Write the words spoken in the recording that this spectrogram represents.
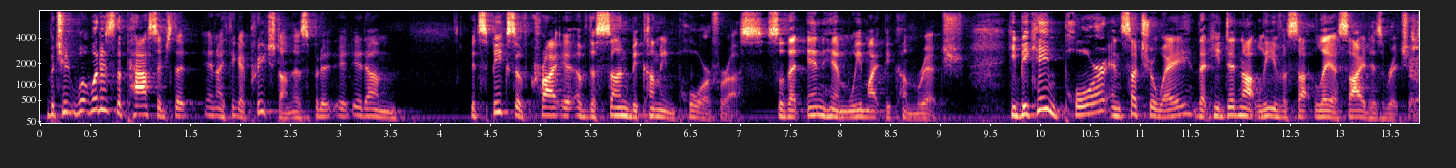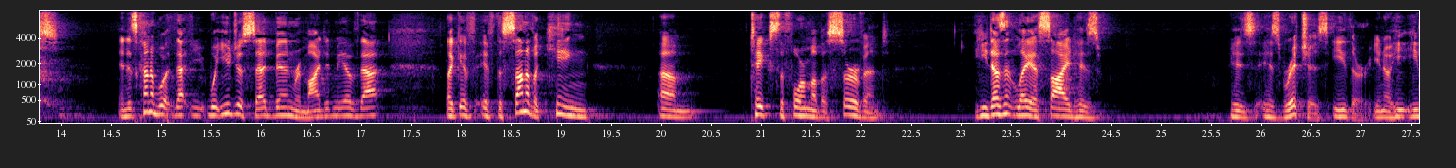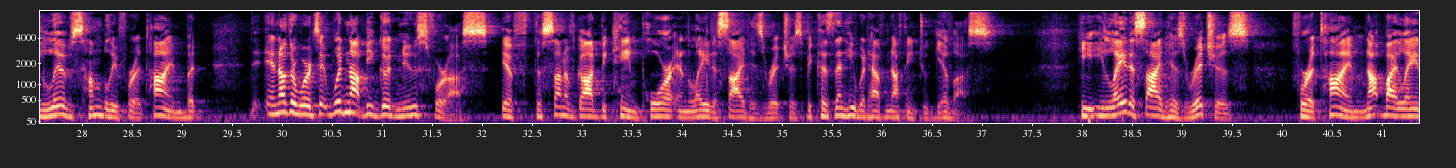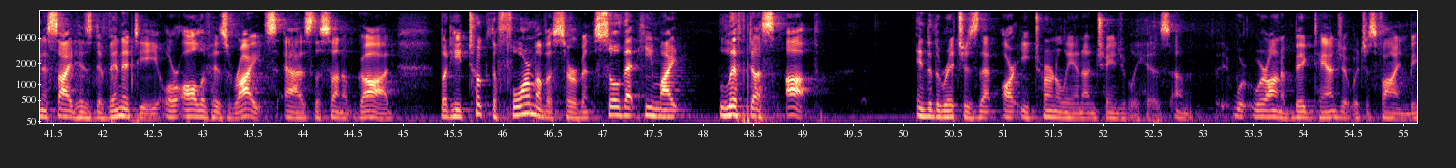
but you, what, what is the passage that? And I think I preached on this, but it, it, it um, it speaks of Christ, of the Son becoming poor for us, so that in Him we might become rich. He became poor in such a way that He did not leave aside, lay aside His riches. And it's kind of what that what you just said, Ben, reminded me of that. Like if if the son of a king um, takes the form of a servant, he doesn't lay aside his, his, his riches either. You know, he, he lives humbly for a time, but in other words, it would not be good news for us if the Son of God became poor and laid aside his riches, because then he would have nothing to give us. He, he laid aside his riches for a time, not by laying aside his divinity or all of his rights as the Son of God, but he took the form of a servant so that he might lift us up into the riches that are eternally and unchangeably his. Um, we're, we're, on a big tangent, which is fine.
